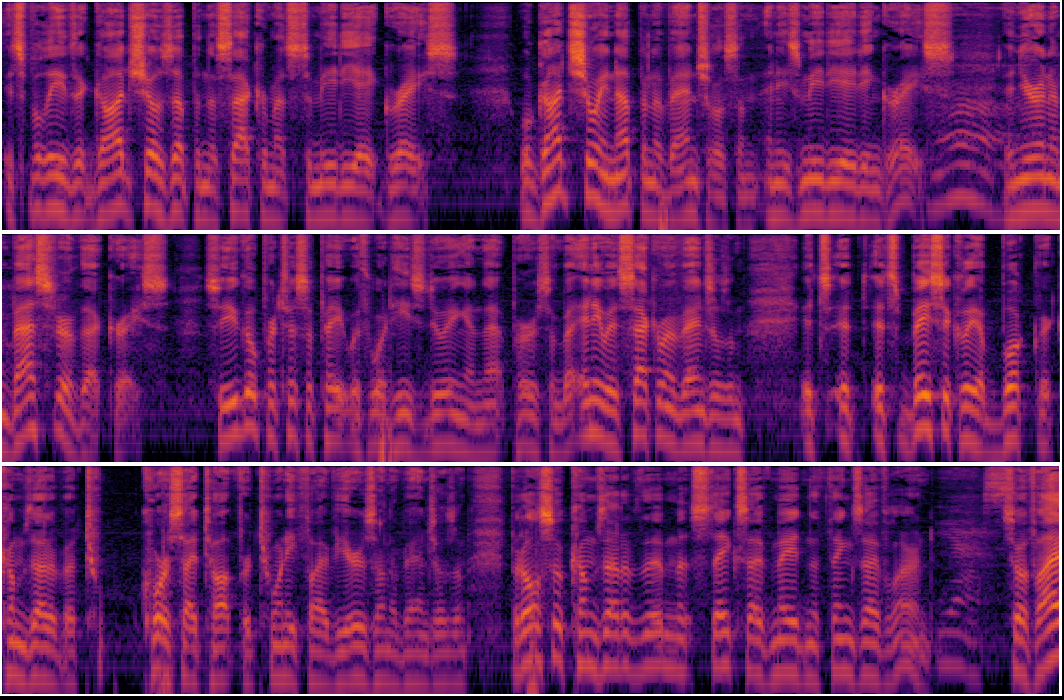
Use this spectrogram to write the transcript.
it's believed that God shows up in the sacraments to mediate grace. Well, God's showing up in evangelism and He's mediating grace. And you're an ambassador of that grace. So you go participate with what He's doing in that person. But anyway, Sacrament Evangelism, it's, it, it's basically a book that comes out of a tw- course I taught for 25 years on evangelism, but also comes out of the mistakes I've made and the things I've learned. Yes. So if I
